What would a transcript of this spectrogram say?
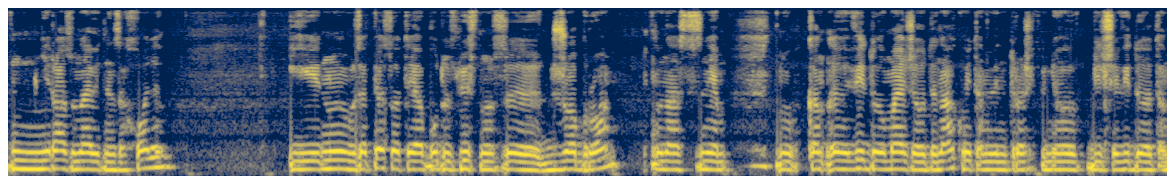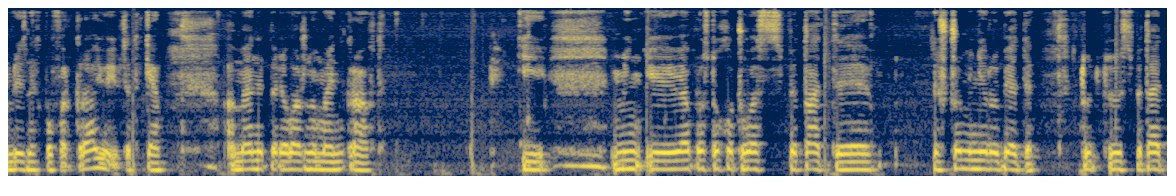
ні разу навіть не заходив. І ну, записувати я буду, звісно, з Джобро. У нас з ним ну, е, відео майже одинакові, там він трошки в нього більше відео там різних по Far Cry і все таке. А в мене переважно Майнкрафт. І, і я просто хочу вас спитати, що мені робити. Тут е, спитати,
